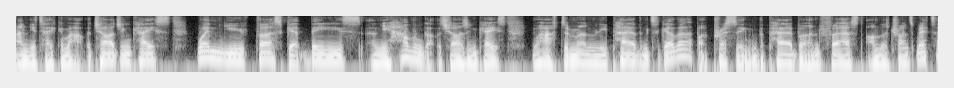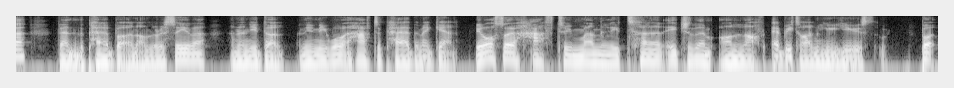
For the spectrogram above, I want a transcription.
and you take them out of the charging case. When you first get these and you haven't got the charging case, you'll have to manually pair them together by pressing the pair button first on the transmitter, then the pair button on the receiver, and then you're done. And then you won't have to pair them again. You'll also have to manually turn each of them on and off every time you use them. But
